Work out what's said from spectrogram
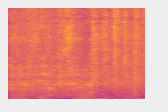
absolutely obsolete.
